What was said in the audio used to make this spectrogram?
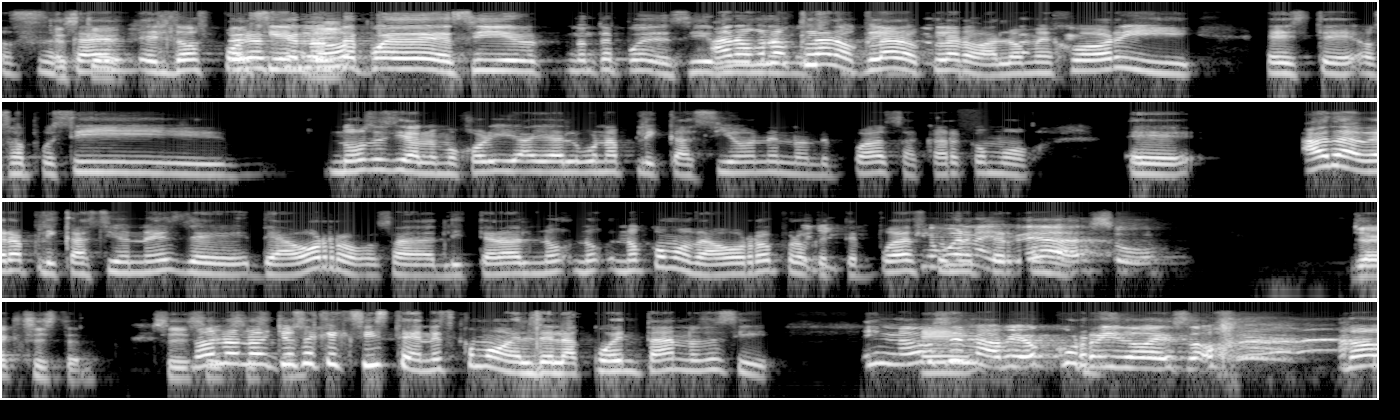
O sea, Es que- el 2%. Pero es que no te puede decir, no te puede decir. Ah, no, no, claro, claro, claro. A lo mejor y, este, o sea, pues sí, no sé si a lo mejor y hay alguna aplicación en donde puedas sacar como, eh, ha de haber aplicaciones de, de ahorro, o sea, literal, no, no, no como de ahorro, pero que te puedas Qué tú buena meter idea, Su. Ya existen. Sí, como... sí No, no, no, yo sé que existen, es como el de la cuenta, no sé si, Y no Eh, se me había ocurrido eso. no,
